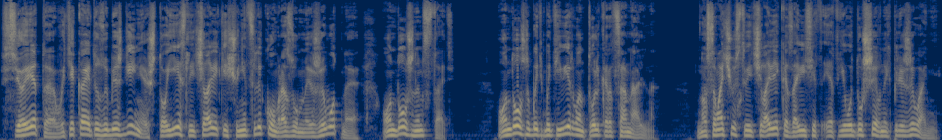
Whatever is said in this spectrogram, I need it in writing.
Все это вытекает из убеждения, что если человек еще не целиком разумное животное, он должен им стать. Он должен быть мотивирован только рационально. Но самочувствие человека зависит от его душевных переживаний.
